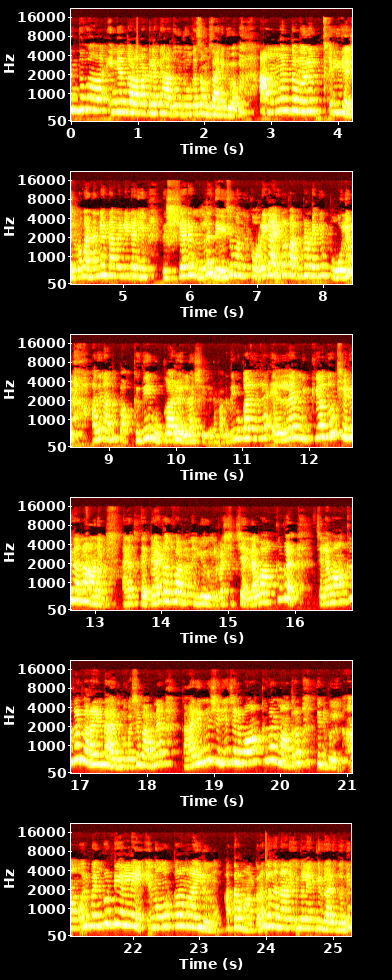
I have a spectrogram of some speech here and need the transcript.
എന്തുവാ? ഇങ്ങനത്തെ ഉള്ള മട്ടിലൊക്കെ അതും ഇതും ഒക്കെ സംസാരിക്കുക അങ്ങനത്തെ ഉള്ളൊരു രീതിയാണ് ചിലപ്പോൾ കണ്ടന്റ് കിട്ടാൻ വേണ്ടിയിട്ടായിരിക്കും. കൃഷിയായിട്ട് നല്ല ദേഷ്യം വന്നിട്ട് കുറേ കാര്യങ്ങൾ പറഞ്ഞിട്ടുണ്ടെങ്കിൽ പോലും അതിനകത്ത് പകുതിയും മുക്കാലും എല്ലാം ശരിയാണ്. പകുതി മുക്കാലും എല്ലാം എല്ലാം മിക്കതും ശരി ആണ് അതിനകത്ത് തെറ്റായിട്ടൊന്നും പറഞ്ഞതെന്ന് എനിക്ക് തോന്നുന്നില്ല പക്ഷെ ചില വാക്കുകൾ ചില വാക്കുകൾ പറയണ്ടായിരുന്നു. പക്ഷെ പറഞ്ഞ കാര്യങ്ങൾ ശരിയാ ചില വാക്കുകൾ മാത്രം തെറ്റിപ്പോയി. ഒരു പെൺകുട്ടിയല്ലേ എന്ന് ഓർക്കാമായിരുന്നു. അത്ര മാത്രം. അത് തന്നെയാണ് ഇന്നലെ എനിക്കൊരു കാര്യം തോന്നി.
